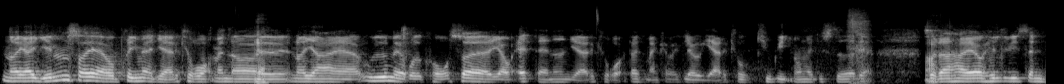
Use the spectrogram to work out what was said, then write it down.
når jeg er hjemme, så er jeg jo primært hjertekirurg, men når, ja. øh, når jeg er ude med Røde Kors, så er jeg jo alt andet end hjertekirurg. Der, man kan jo ikke lave hjertekirurgi nogle af de steder der. Så der har jeg jo heldigvis, den,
